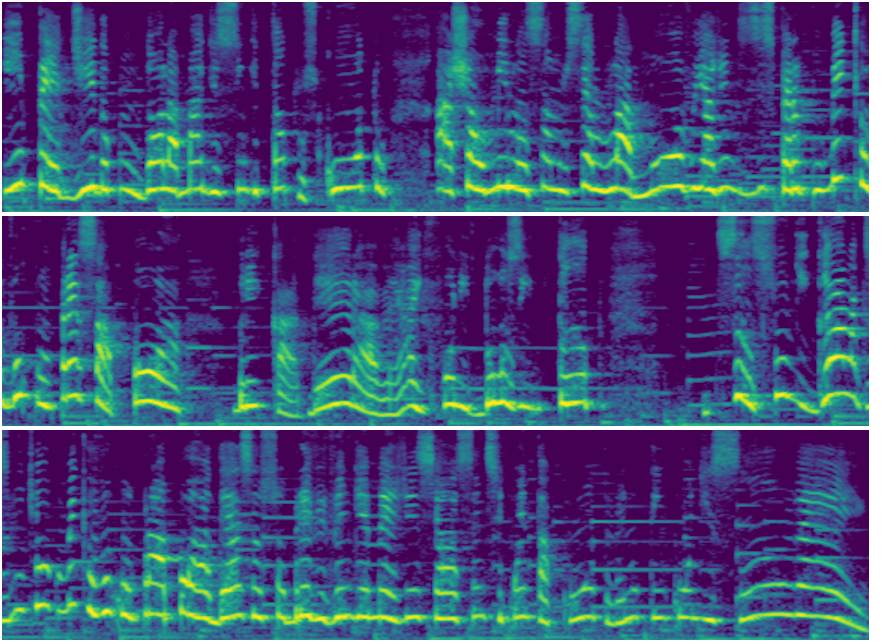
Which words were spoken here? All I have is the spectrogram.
Impedida com dólar mais de cinco e tantos conto. A Xiaomi lançando um celular novo e a gente desespera. Como é que eu vou comprar essa porra? Brincadeira, velho. iPhone 12 e tanto. Samsung Galaxy, mentira, como é que eu vou comprar uma porra dessa? Eu sobrevivendo de emergência a 150 conto, velho. Não tem condição, velho.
